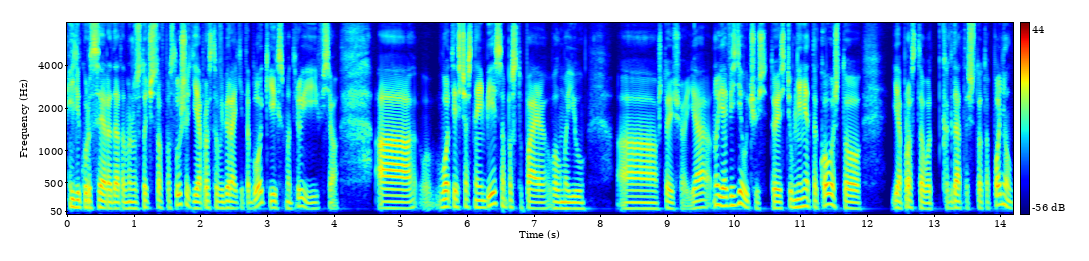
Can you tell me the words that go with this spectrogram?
Или Курсера, да, там нужно 100 часов послушать. Я просто выбираю какие-то блоки, их смотрю, и все. А, вот я сейчас на MBA сам поступаю в Алмаю. А, что еще? Я, ну, я везде учусь. То есть у меня нет такого, что я просто вот когда-то что-то понял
